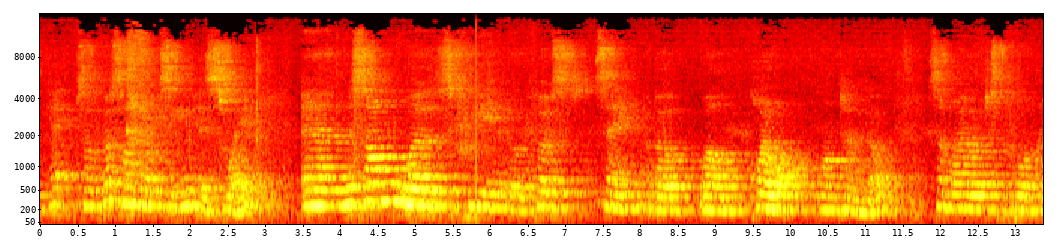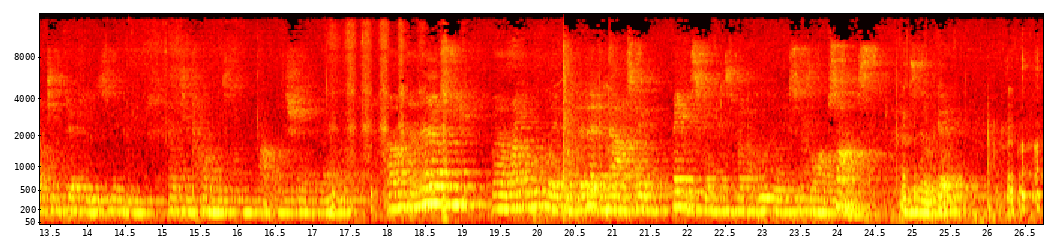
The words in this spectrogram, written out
Okay, so the first song I'm going to singing is Sway. And this song was created, or first sang about, well, quite a long, long time ago. Somewhere just before the 1950s, maybe 1920s, I'm not really sure anymore. Um, and then as we, uh, Michael Bublé did it, and now it's getting famous again because Michael Bublé sings a lot of songs. It's really good.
